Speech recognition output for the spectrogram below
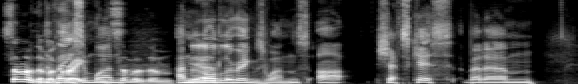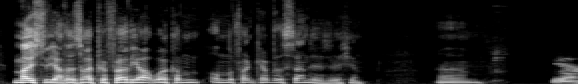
some of them the are great. And one some of them and the yeah. Lord of the Rings ones are chef's kiss, but um, most of the others I prefer the artwork on on the front cover of the standard edition. Um, yeah.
